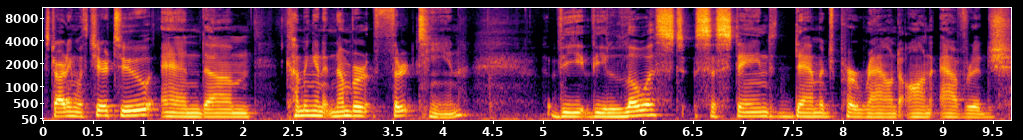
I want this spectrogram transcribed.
starting with tier two and um, coming in at number 13 the the lowest sustained damage per round on average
